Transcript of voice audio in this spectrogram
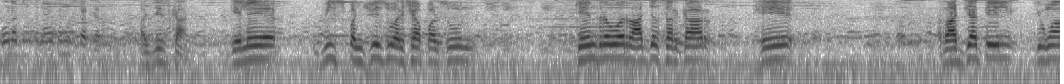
बोला तुमचं नाव सांगून स्टार्ट करा. अजीज खान. गेले वीस पंचवीस वर्षापासून केंद्र व राज्य सरकार हे राज्यातील किंवा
